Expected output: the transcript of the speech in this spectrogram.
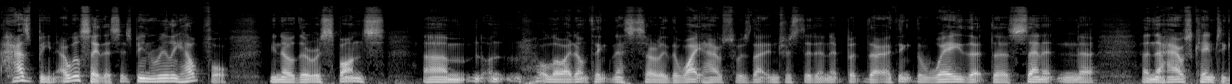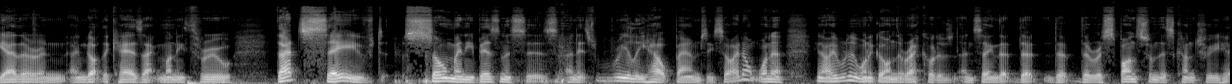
has been. I will say this: it's been really helpful. You know, the response. Um, although I don't think necessarily the White House was that interested in it, but the, I think the way that the Senate and the, and the House came together and, and got the CARES Act money through, that saved so many businesses and it's really helped BAMSI. So I don't want to, you know, I really want to go on the record of, and saying that, that, that the response from this country,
